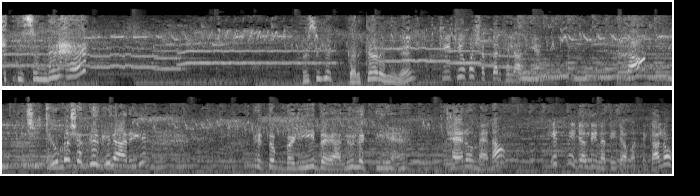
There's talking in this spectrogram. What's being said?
कितनी सुंदर है। वैसे ये कर क्या रही है? चीटियों को शक्कर खिलानी है। क्या चीटियों को शक्कर खिला रही है। फिर तो बड़ी दयालु लगती है। ठहरो मैं ना इतनी जल्दी नतीजा मत निकालो।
